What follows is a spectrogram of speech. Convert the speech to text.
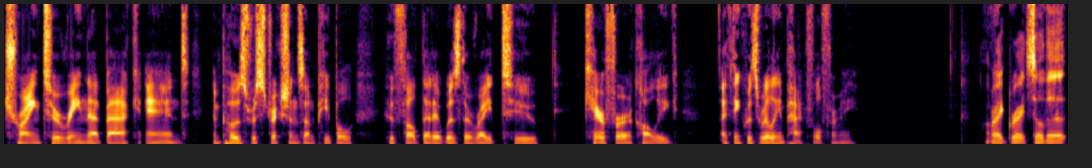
trying to rein that back and impose restrictions on people who felt that it was their right to care for a colleague, I think was really impactful for me. All right, great. So the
